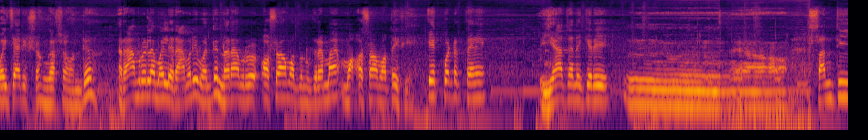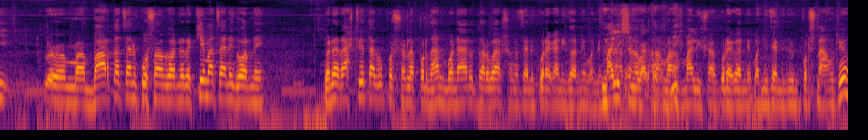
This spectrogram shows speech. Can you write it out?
वैचारिक सङ्घर्ष हुन्थ्यो। राम्रोलाई मैले राम्रै भन्थेँ नराम्रो असहमत हुने कुरामा म असहमतै थिएँ। एकपटक चाहिँ यहाँ चाहिँ के अरे शान्ति वार्ता चाहिँ कोसँग गर्ने र केमा चाहिँ गर्ने भनेर राष्ट्रियताको प्रश्नलाई प्रधान बनाएर दरबारसँग चाहिँ कुराकानी गर्ने भन्ने मालिकसँग। मालिकसँग कुरा गर्ने भन्ने चाहिँ जुन प्रश्न आउँथ्यो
